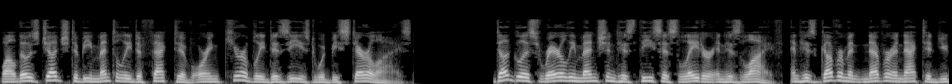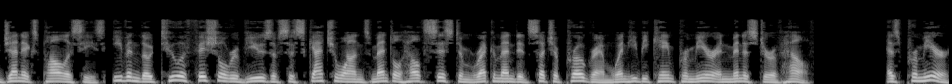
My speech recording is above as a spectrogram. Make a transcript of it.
while those judged to be mentally defective or incurably diseased would be sterilized. Douglas rarely mentioned his thesis later in his life, and his government never enacted eugenics policies, even though two official reviews of Saskatchewan's mental health system recommended such a program when he became Premier and Minister of Health. As Premier,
